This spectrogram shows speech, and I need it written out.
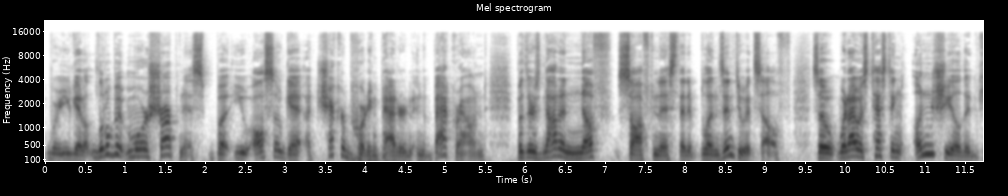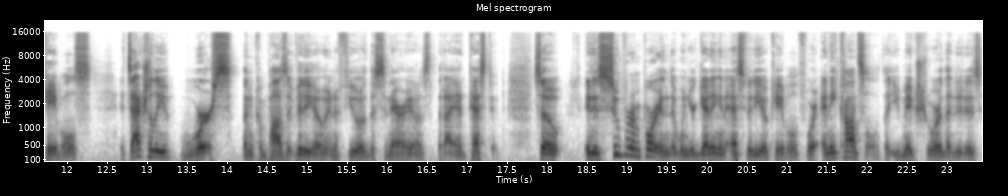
where you get a little bit more sharpness, but you also get a checkerboarding pattern in the background, but there's not enough softness that it blends into itself. So when I was testing unshielded cables, it's actually worse than composite video in a few of the scenarios that I had tested. So it is super important that when you're getting an S video cable for any console that you make sure that it is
